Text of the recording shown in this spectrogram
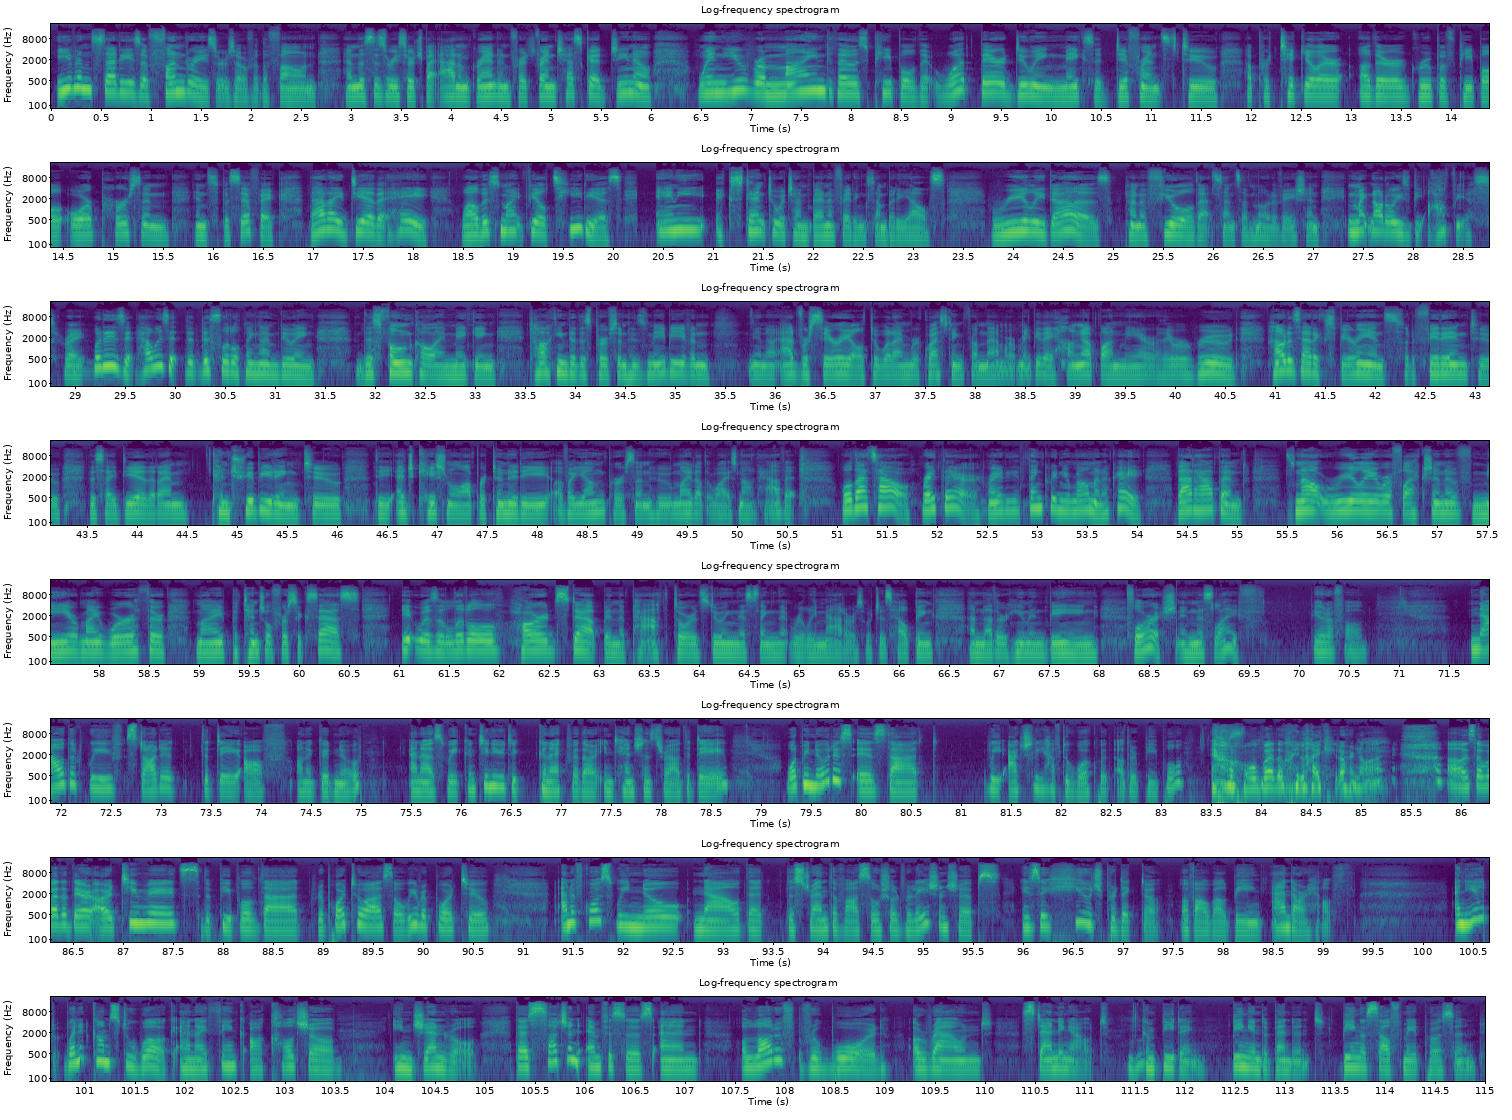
even studies of fundraisers over the phone. And this is research by Adam Grant and Francesca Gino. When you remind those people that what they're doing makes a difference to a particular other group of people or person in specific, that idea that, hey, while this might feel tedious, any extent to which I'm benefiting somebody else really does kind of fuel that sense of motivation. It might not always be obvious, right? What is it? How is it that this little thing I'm doing, this phone call I'm making, talking to this person who's maybe even you know, adversarial to what I'm requesting from them, or maybe they hung up on me or they were rude. How does that experience sort of fit into this idea that I'm contributing to the educational opportunity of a young person who might otherwise not have it? Well, that's how, right there, right? You think in your moment, okay, that happened. It's not really a reflection of me or my worth or my potential for success it was a little hard step in the path towards doing this thing that really matters, which is helping another human being flourish in this life. Beautiful. Now that we've started the day off on a good note, and as we continue to connect with our intentions throughout the day, what we notice is that we actually have to work with other people, whether we like it or not. Uh, so, whether they're our teammates, the people that report to us or we report to. And of course, we know now that the strength of our social relationships is a huge predictor of our well being and our health. And yet, when it comes to work, and I think our culture in general, there's such an emphasis and a lot of reward around standing out, mm-hmm. competing, being independent, being a self made person,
